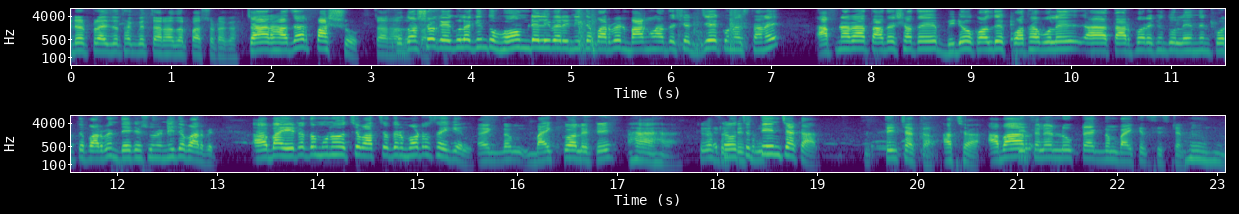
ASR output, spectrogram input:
এটার প্রাইসও থাকবে চার হাজার পাঁচশো টাকা। চার হাজার পাঁচশো। তো দর্শক এগুলা কিন্তু হোম ডেলিভারি নিতে পারবেন বাংলাদেশের যে কোনো স্থানে। আপনারা তাদের সাথে ভিডিও কল দিয়ে কথা বলে তারপরে কিন্তু লেনদেন করতে পারবেন দেখে শুনে নিতে পারবেন। ভাই এটা তো মনে হচ্ছে বাচ্চাদের মোটরসাইকেল একদম বাইক কোয়ালিটি হ্যাঁ হ্যাঁ। ঠিক আছে, এটা হচ্ছে তিন চাকার। তিন চাকা। আচ্ছা আবার পিছনের লুকটা একদম বাইকের সিস্টেম হুম হুম।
